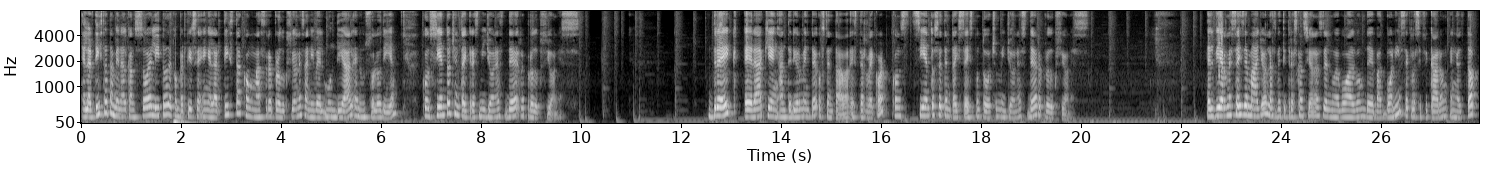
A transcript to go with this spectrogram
El artista también alcanzó el hito de convertirse en el artista con más reproducciones a nivel mundial en un solo día, con 183 millones de reproducciones. Drake era quien anteriormente ostentaba este récord con 176.8 millones de reproducciones. El viernes 6 de mayo, las 23 canciones del nuevo álbum de Bad Bunny se clasificaron en el top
